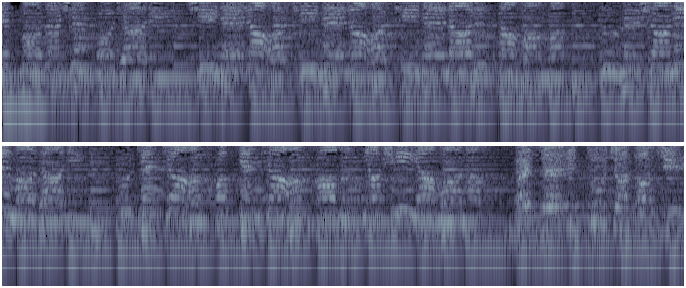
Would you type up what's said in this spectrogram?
Yesmada şem kocari Çineler çineler çineler samama Tühüşane madani Kurken can papken can Halıs yaşı yamana Mezeri tu can acı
